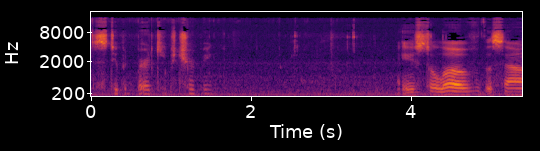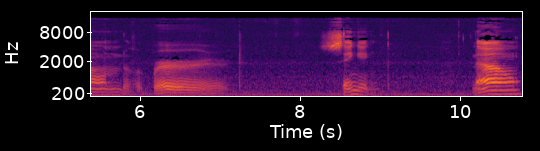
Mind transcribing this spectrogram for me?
Stupid bird keeps chirping. I used to love the sound of a bird singing. Now,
